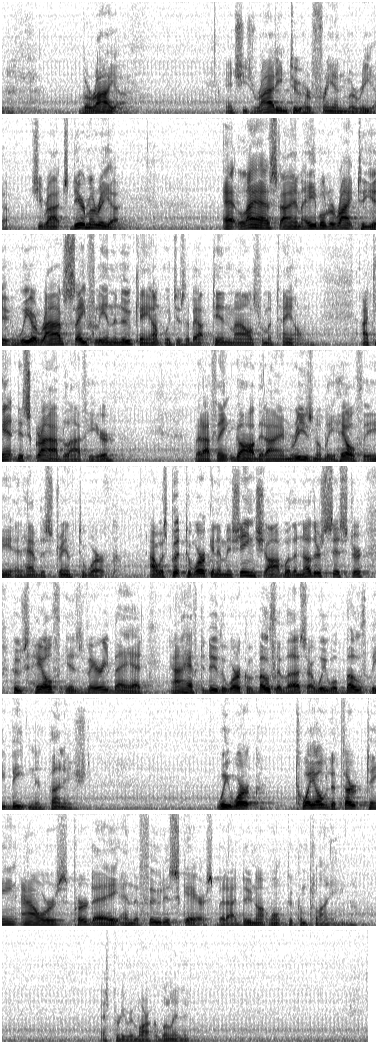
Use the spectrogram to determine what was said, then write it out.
Varia. And she's writing to her friend Maria. She writes Dear Maria, at last I am able to write to you. We arrived safely in the new camp, which is about 10 miles from a town. I can't describe life here, but I thank God that I am reasonably healthy and have the strength to work. I was put to work in a machine shop with another sister whose health is very bad. I have to do the work of both of us, or we will both be beaten and punished. We work 12 to 13 hours per day, and the food is scarce, but I do not want to complain. That's pretty remarkable, isn't it?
